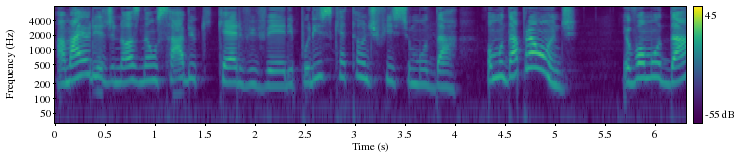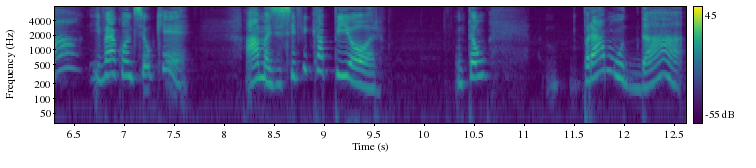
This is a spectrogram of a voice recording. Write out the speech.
A maioria de nós não sabe o que quer viver e por isso que é tão difícil mudar. Vou mudar para onde? Eu vou mudar e vai acontecer o quê? Ah, mas e se ficar pior? Então, para mudar,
